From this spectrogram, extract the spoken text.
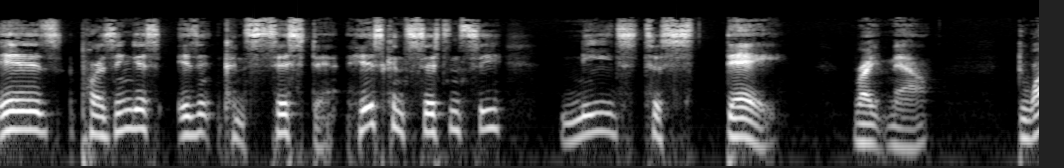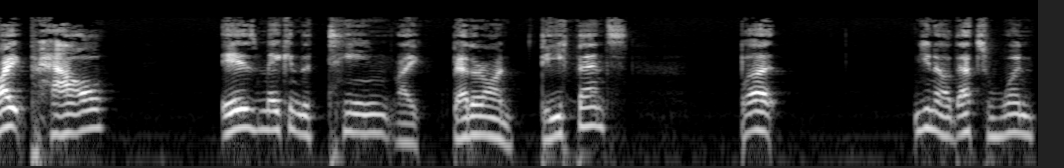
is Porzingis isn't consistent. His consistency needs to stay right now. Dwight Powell is making the team like better on defense, but you know, that's one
